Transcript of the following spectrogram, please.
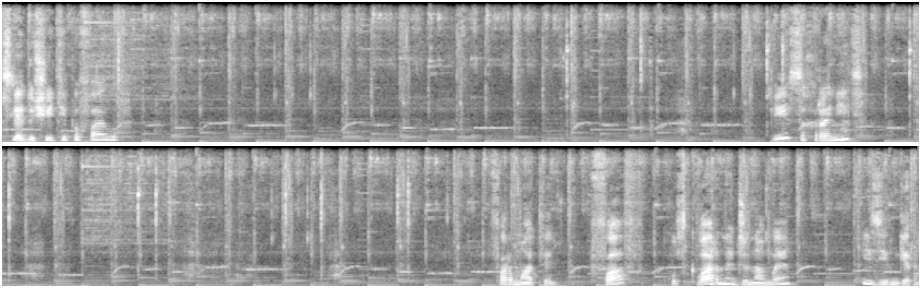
следующие типы файлов. И сохранить форматы FAV, Husqvarna, Genome и Зингера.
